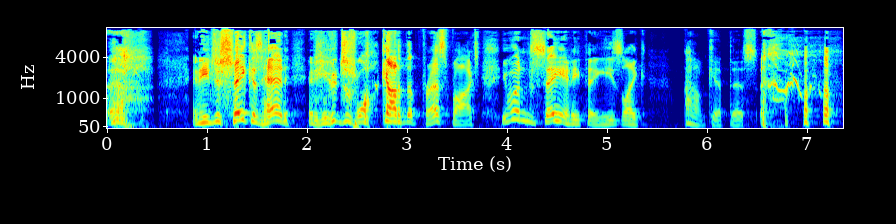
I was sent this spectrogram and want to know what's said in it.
Ugh. and he'd just shake his head and he would just walk out of the press box. He wouldn't say anything. He's like, I don't get this.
